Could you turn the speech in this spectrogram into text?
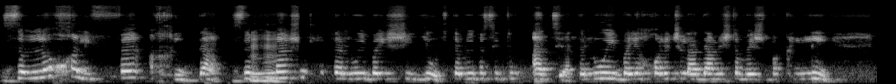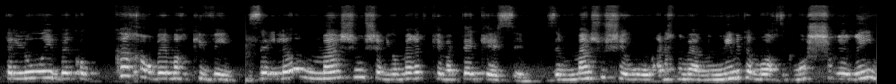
זו לא חליפה אחידה, זה mm-hmm. משהו שתלוי באישיות, תלוי בסיטואציה, תלוי ביכולת של האדם להשתמש בכלי, תלוי בכל כך הרבה מרכיבים. זה לא משהו שאני אומרת כמטה קסם, זה משהו שהוא, אנחנו מאמנים את המוח, זה כמו שרירים,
